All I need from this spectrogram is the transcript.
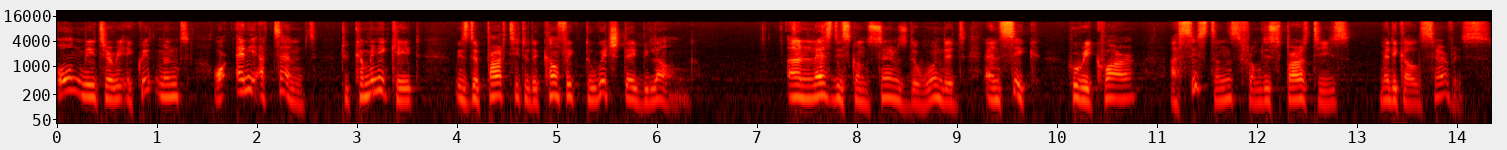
own military equipment, or any attempt to communicate with the party to the conflict to which they belong unless this concerns the wounded and sick who require assistance from this party's medical service.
